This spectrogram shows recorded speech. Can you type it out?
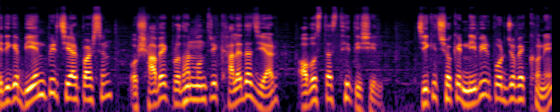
এদিকে বিএনপির চেয়ারপারসন ও সাবেক প্রধানমন্ত্রী খালেদা জিয়ার অবস্থা স্থিতিশীল। চিকিৎসকের নিবিড় পর্যবেক্ষণে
